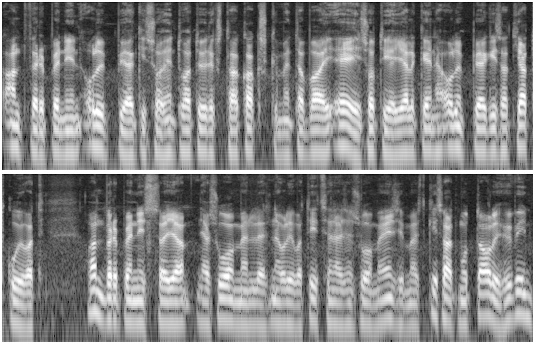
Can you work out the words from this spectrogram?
Antwerpenin olympiakisoihin 1920 vai ei. Sotien jälkeen olympiakisat jatkuivat Antwerpenissa ja, ja Suomelle. Ne olivat itsenäisen Suomen ensimmäiset kisat, mutta oli hyvin,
